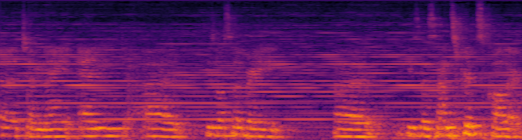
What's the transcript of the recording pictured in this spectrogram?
uh, Chennai, and uh, he's also a very, uh, he's a Sanskrit scholar.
